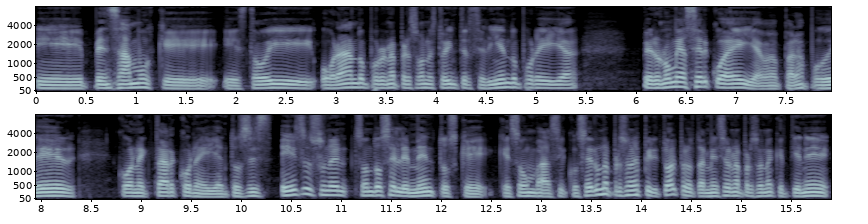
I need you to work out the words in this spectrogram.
eh, pensamos que estoy orando por una persona, estoy intercediendo por ella, pero no me acerco a ella para poder conectar con ella. Entonces, esos son, dos elementos que, que, son básicos. Ser una persona espiritual, pero también ser una persona que tiene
